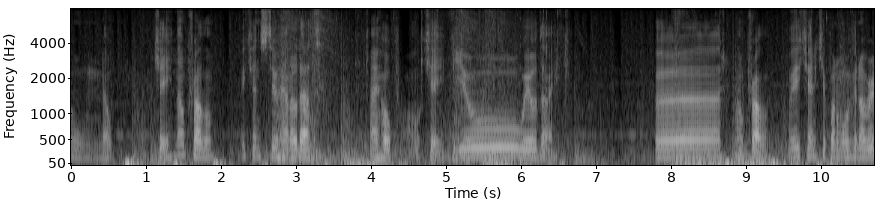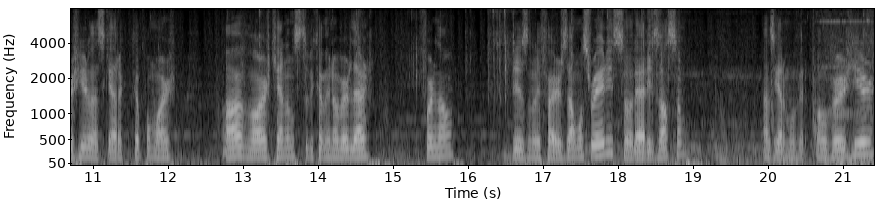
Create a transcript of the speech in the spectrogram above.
Oh no. Okay, no problem. We can still handle that. I hope. Okay, you will die. But no problem. We can keep on moving over here. Let's get a couple more of our cannons to be coming over there for now. This nullifier is almost ready, so that is awesome. Let's get moving over here,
